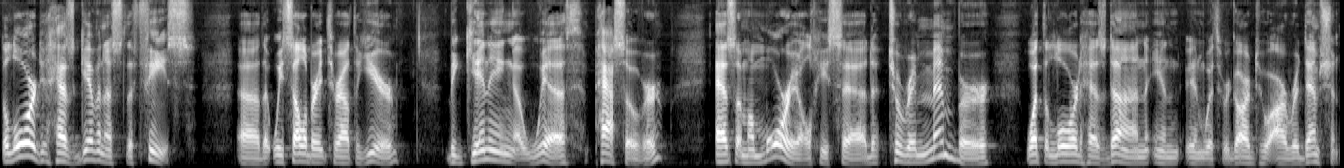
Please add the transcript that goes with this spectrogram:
The Lord has given us the feasts uh, that we celebrate throughout the year beginning with Passover as a memorial, he said, to remember what the Lord has done in, in with regard to our redemption.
